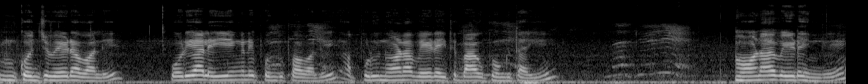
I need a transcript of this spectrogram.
ఇంకొంచెం వేడవ్వాలి. వడియాలు వేయంగానే పొంగిపోవాలి. అప్పుడు నూనె వేడైతే బాగా పొంగుతాయి. నూనె వేడైంది.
